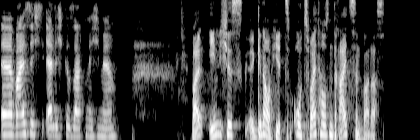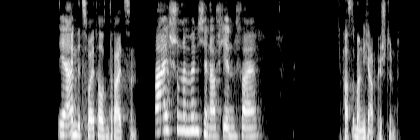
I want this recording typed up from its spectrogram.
Äh, weiß ich ehrlich gesagt nicht mehr. Weil ähnliches, äh, genau, hier, oh, 2013 war das. Ja. Ende 2013. War ich schon in München auf jeden Fall. Hast aber nicht abgestimmt.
